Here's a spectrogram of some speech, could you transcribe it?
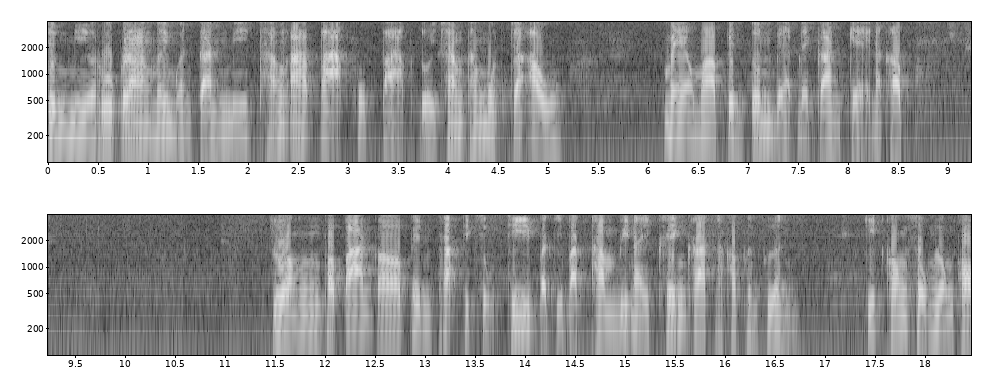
จึงมีรูปร่างไม่เหมือนกัน มีทั้งอ้าปากหุบปาก โดยช่างทั้งหมดจะเอาแมวมาเป็นต้นแบบในการแกะนะครับ หลวงพ่อปานก็เป็นพระภิกษุที่ปฏิบัติธรรมวินัยเคร่งครัดนะครับเพื่อนๆกิจของสงฆ์หลวงพ่อ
